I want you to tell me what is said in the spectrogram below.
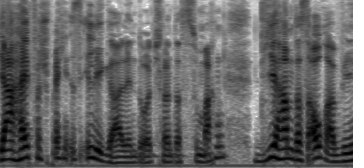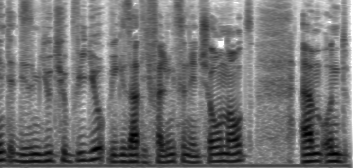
Ja, Heilversprechen ist illegal in Deutschland, das zu machen. Die haben das auch erwähnt in diesem YouTube-Video. Wie gesagt, ich verlinke es in den Show Notes. Ähm, und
